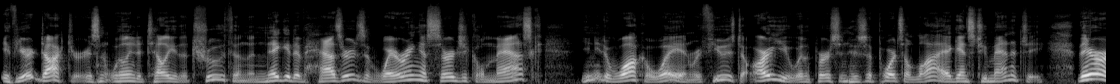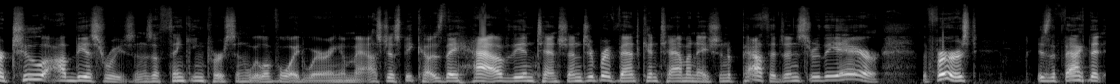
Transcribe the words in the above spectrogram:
If your doctor isn't willing to tell you the truth and the negative hazards of wearing a surgical mask, you need to walk away and refuse to argue with a person who supports a lie against humanity. There are two obvious reasons a thinking person will avoid wearing a mask just because they have the intention to prevent contamination of pathogens through the air. The first is the fact that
